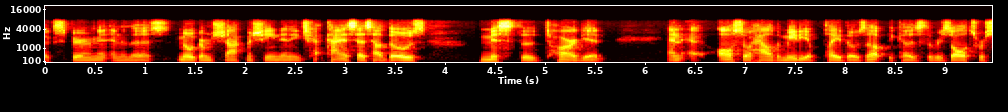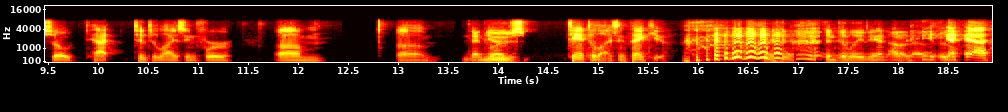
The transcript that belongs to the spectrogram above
experiment and the Milgram shock machine, and he ch- kind of says how those missed the target and uh, also how the media played those up because the results were so ta- tantalizing for um, Tantalizing? news. Tantalizing, thank you. tantalizing. I don't know. Yeah.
